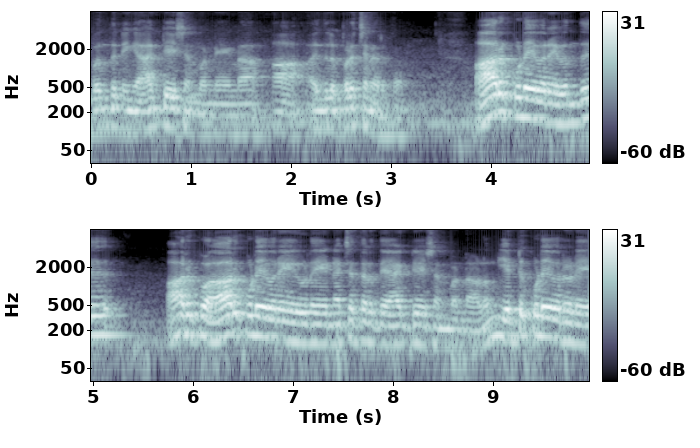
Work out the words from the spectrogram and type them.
வந்து நீங்கள் ஆக்டிவேஷன் பண்ணீங்கன்னா ஆ இதில் பிரச்சனை இருக்கும். ஆறுக்குடையவரை வந்து ஆறுக்கு ஆறுக்குடையவரையுடைய நட்சத்திரத்தை ஆக்டிவேஷன் பண்ணாலும் எட்டுக்குடையவருடைய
